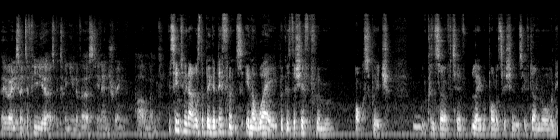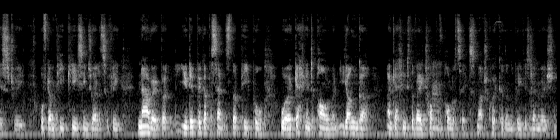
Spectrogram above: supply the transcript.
They've only spent a few years between university and entering Parliament. It seems to me that was the bigger difference in a way because the shift from Oxbridge conservative Labour politicians who've done law and history or have done PPE seems relatively narrow, but you did pick up a sense that people were getting into Parliament younger and getting to the very top mm. of politics much quicker than the previous mm. generation.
